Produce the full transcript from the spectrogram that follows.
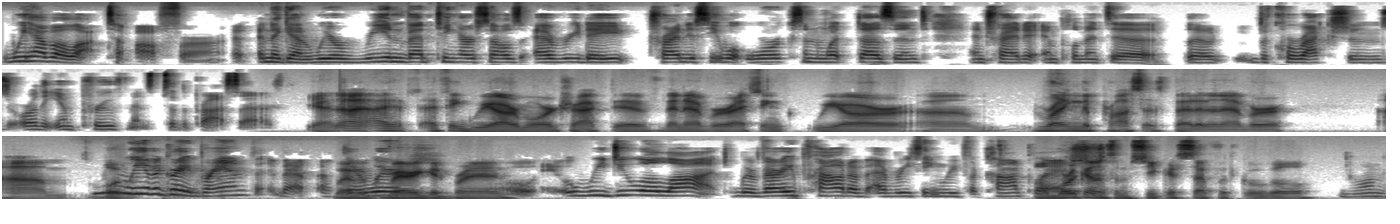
we have a lot to offer. And again, we're reinventing ourselves every day, trying to see what works and what doesn't, and trying to implement the the, the corrections or the improvements to the process. Yeah, no, I I think we are more attractive than ever. I think we are um, running the process better than ever. Um, we have a great brand out we there. We're, very good brand. Oh, we do a lot. We're very proud of everything we've accomplished. I'm working on some secret stuff with Google oh,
